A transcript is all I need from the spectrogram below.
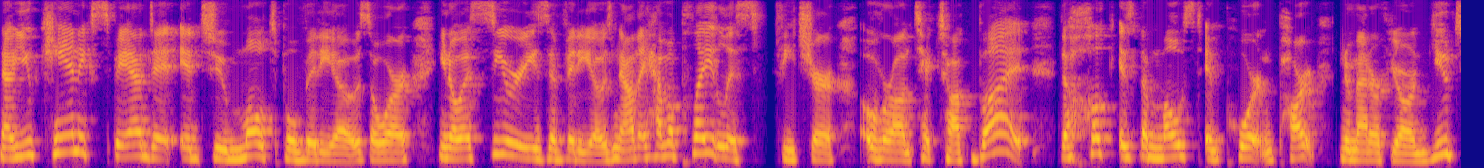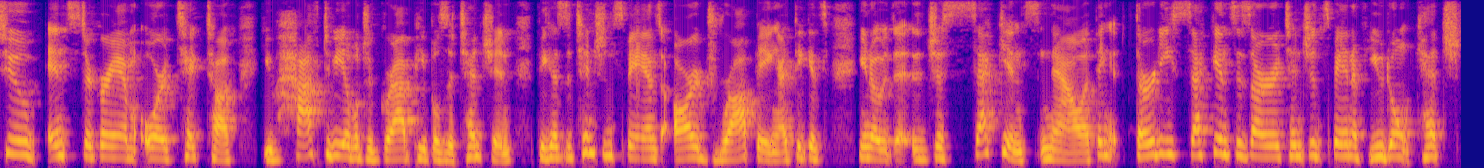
Now you can expand it into multiple videos or, you know, a series of videos. Now they have a playlist feature over on TikTok, but the hook is the most important part. No matter if you're on YouTube, Instagram, or TikTok, you have to be able to grab people's attention because attention spans are dropping. I think it's, you know, just seconds now. I think 30 seconds is our attention span. If you don't catch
